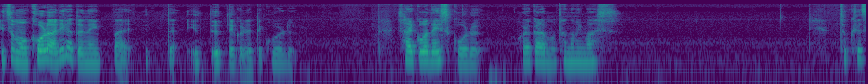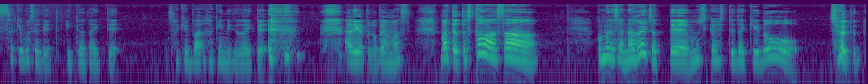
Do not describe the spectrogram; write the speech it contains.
いつもコールありがとねいっぱい。言って言って打ってくれてコール。最高ですコール。これからも頼みます。直接叫ばせていただいて叫ば叫んでいただいて。ありがとうございます。待って私タワーさごめんなさい流れちゃってもしかしてだけどちょっと待って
